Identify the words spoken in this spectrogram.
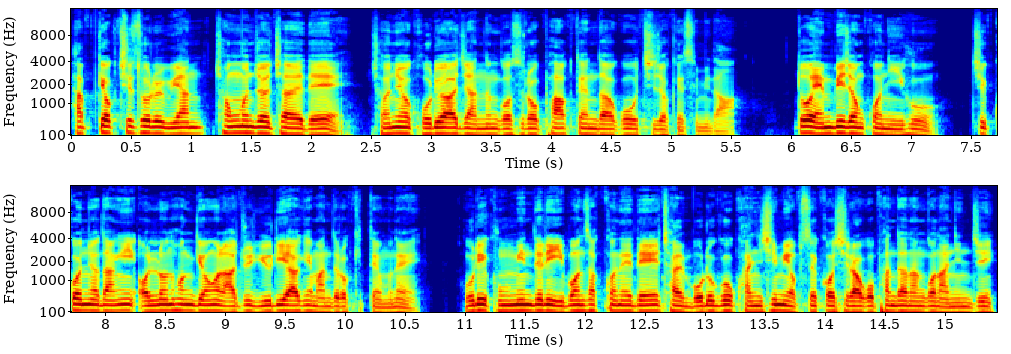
합격 취소를 위한 청문 절차에 대해 전혀 고려하지 않는 것으로 파악된다고 지적했습니다. 또 MB 정권 이후 집권 여당이 언론 환경을 아주 유리하게 만들었기 때문에 우리 국민들이 이번 사건에 대해 잘 모르고 관심이 없을 것이라고 판단한 건 아닌지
